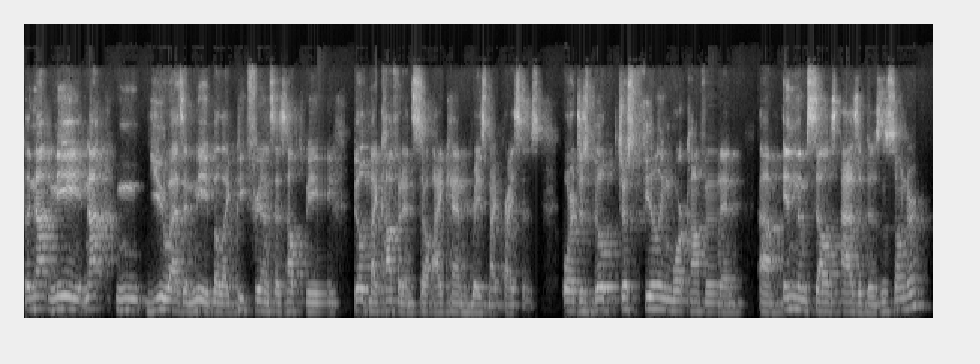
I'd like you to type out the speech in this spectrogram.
the not me, not you as in me, but like Peak Freelance has helped me build my confidence so I can raise my prices or just build, just feeling more confident um, in themselves as a business owner.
